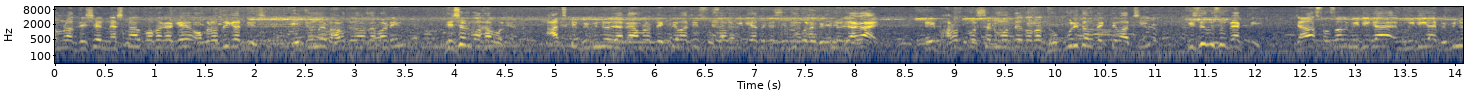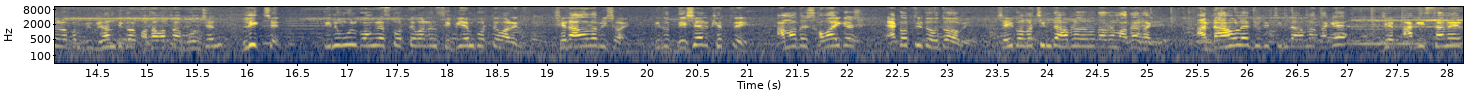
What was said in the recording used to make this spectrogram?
আমরা দেশের ন্যাশনাল পতাকাকে অগ্রাধিকার দিয়েছি। এই জন্যই ভারতীয় জনতা পার্টি দেশের কথা বলে। আজকে বিভিন্ন জায়গায় আমরা দেখতে পাচ্ছি সোশ্যাল মিডিয়া থেকে শুরু করে বিভিন্ন জায়গায় এই ভারতবর্ষের মধ্যে তথা ধূপগুড়িতেও দেখতে পাচ্ছি কিছু কিছু ব্যক্তি যারা সোশ্যাল মিডিয়ায় মিডিয়ায় বিভিন্ন রকম বিভ্রান্তিকর কথাবার্তা বলছেন, লিখছেন। তৃণমূল কংগ্রেস করতে পারেন, সিপিএম করতে পারেন, সেটা আলাদা বিষয়। কিন্তু দেশের ক্ষেত্রে আমাদের সবাইকে একত্রিত হতে হবে। সেই কথা চিন্তা ভাবনা যেন তাদের মাথায় থাকে। আর না হলে যদি চিন্তা ভাবনা থাকে যে পাকিস্তানের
